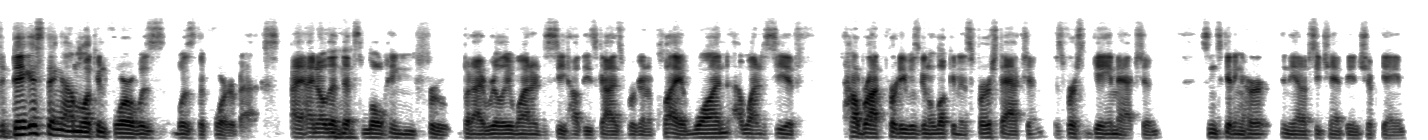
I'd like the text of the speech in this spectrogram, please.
the biggest thing I'm looking for was was the quarterbacks. I, I know that Mhm. that's low hanging fruit, but I really wanted to see how these guys were going to play. One, I wanted to see if how Brock Purdy was going to look in his first action, his first game action since getting hurt in the NFC Championship game.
